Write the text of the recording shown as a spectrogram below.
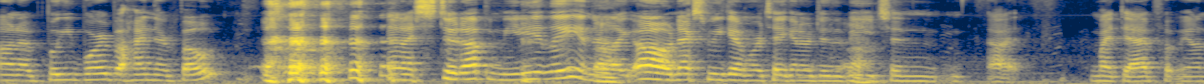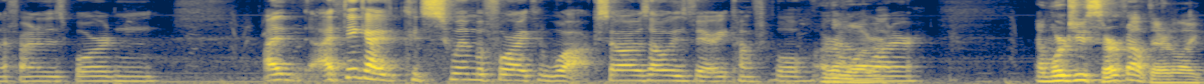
on a boogie board behind their boat, and I stood up immediately. And they're Uh. like, "Oh, next weekend we're taking her to the Uh. beach." And I, my dad put me on the front of his board, and I I think I could swim before I could walk, so I was always very comfortable around the water. water. and where'd you surf out there? Like.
